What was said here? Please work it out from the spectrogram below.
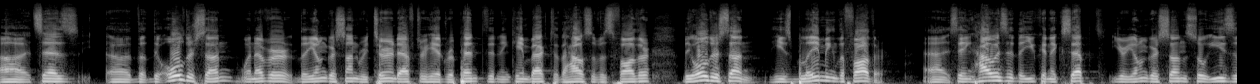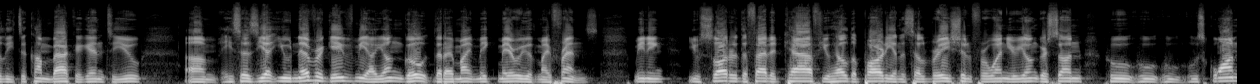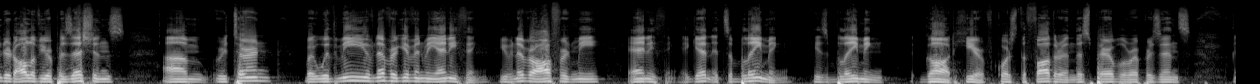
uh, it says uh, the, the older son, whenever the younger son returned after he had repented and came back to the house of his father, the older son, he's blaming the father, uh, saying, How is it that you can accept your younger son so easily to come back again to you? Um, he says, Yet you never gave me a young goat that I might make merry with my friends. Meaning, you slaughtered the fatted calf, you held a party and a celebration for when your younger son, who, who, who, who squandered all of your possessions, um, returned. But with me, you've never given me anything. You've never offered me anything. Again, it's a blaming. He's blaming God here. Of course, the father in this parable represents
